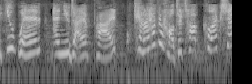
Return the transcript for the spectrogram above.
If you win and you die of pride, can I have your halter top collection?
